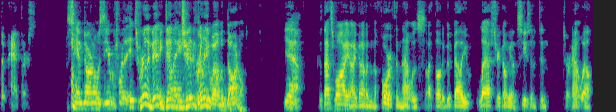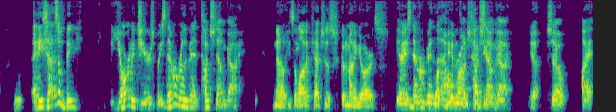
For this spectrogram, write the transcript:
the Panthers. Sam Darnold was the year before. It's really been He did, like he did really well with Darnold. Yeah, because that's why I got him in the fourth, and that was I thought a good value last year going into the season. It didn't turn out well. and he's had some big yardage years, but he's never really been a touchdown guy. No, he's a lot of catches, good amount of yards. Yeah, he's never been the Lucky to get home run touchdown touchdown guy. Yeah. So I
